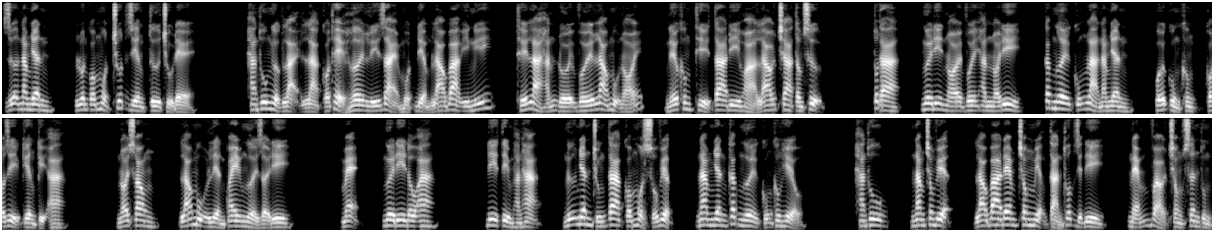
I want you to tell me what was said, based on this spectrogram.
Giữa nam nhân, luôn có một chút riêng tư chủ đề. Hàn thu ngược lại là có thể hơi lý giải một điểm lao ba ý nghĩ, thế là hắn đối với lao mụ nói, nếu không thì ta đi hỏa lao cha tâm sự. Tốt ta, ngươi đi nói với hắn nói đi các ngươi cũng là nam nhân, cuối cùng không có gì kiên kỵ a. Nói xong, lão mụ liền quay người rời đi. Mẹ, ngươi đi đâu a? Đi tìm hàn hạ, nữ nhân chúng ta có một số việc, nam nhân các ngươi cũng không hiểu. Hàn thu, nằm trong viện, lão ba đem trong miệng tàn thuốc diệt đi, ném vào trong sân thùng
